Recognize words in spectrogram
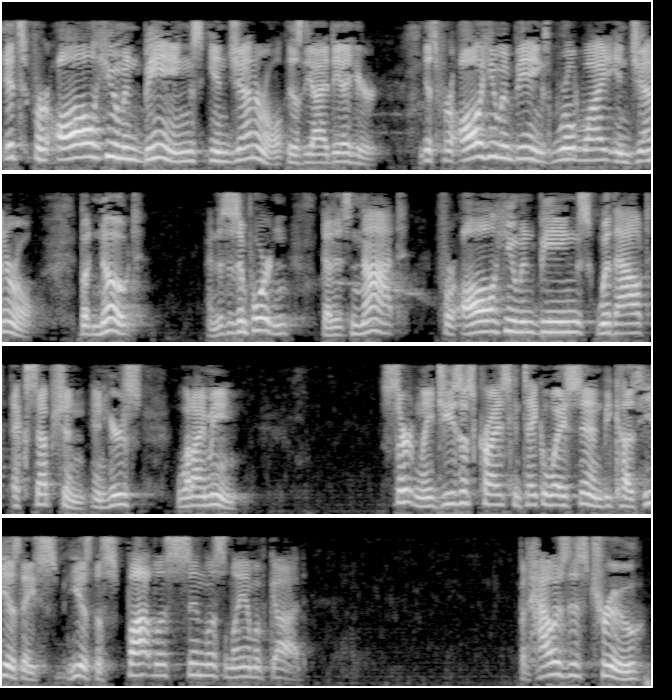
It's for all human beings in general, is the idea here. It's for all human beings worldwide in general. But note, and this is important, that it's not for all human beings without exception. And here's what I mean. Certainly, Jesus Christ can take away sin because He is, a, he is the spotless, sinless Lamb of God. But how is this true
